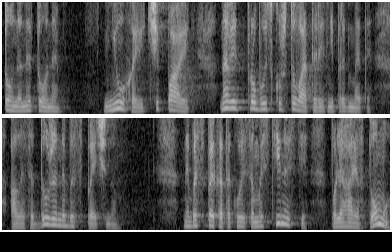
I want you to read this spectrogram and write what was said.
тоне не тоне, нюхають, чіпають, навіть пробують скуштувати різні предмети, але це дуже небезпечно. Небезпека такої самостійності полягає в тому,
